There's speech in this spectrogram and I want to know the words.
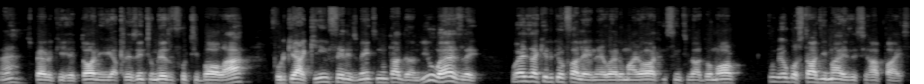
né? espero que retorne e apresente o mesmo futebol lá, porque aqui, infelizmente, não está dando. E o Wesley, o Wesley é aquilo que eu falei, né? eu era o maior incentivador, maior, eu gostava demais desse rapaz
